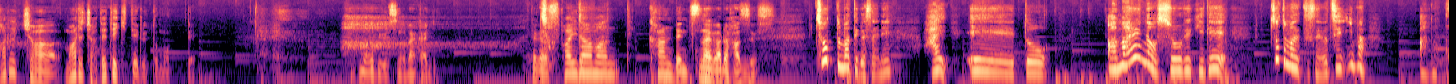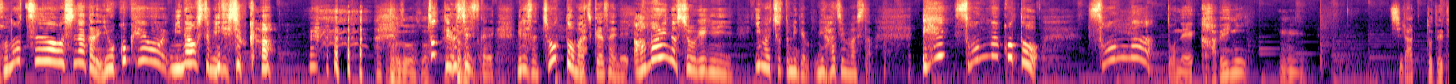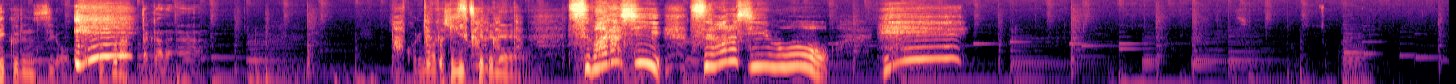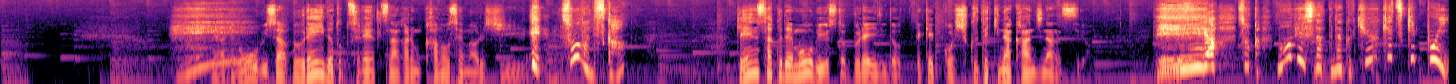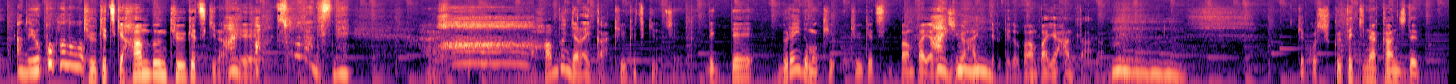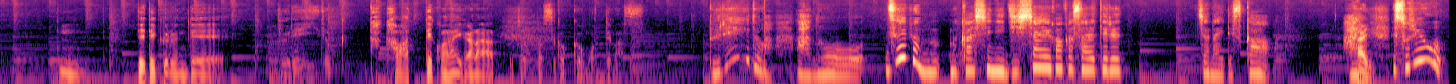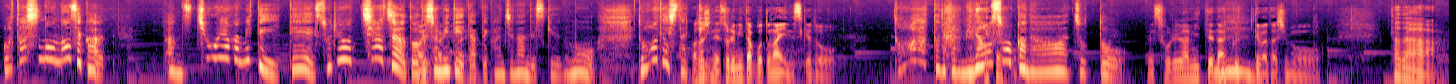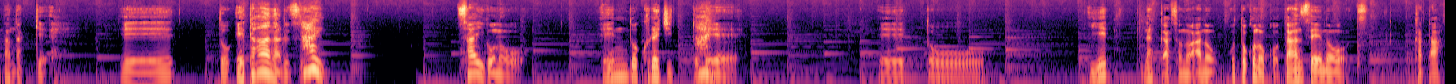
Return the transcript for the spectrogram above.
バルチャーマルチャー出てきてると思って。モービウスの中に。だからスパイダーマン関連つながるはずです。ちょっと待ってくださいね。はい。えーと、あまりの衝撃で、ちょっと待ってください。私今、あの、この通話をしながら予告編を見直してもいいでしょうか？ちょっとよろしいですかね？皆さんちょっとお待ちくださいね。あまりの衝撃に、今ちょっと見て、見始めました。え？そんなこと、そんな、とね、壁に、うん、ちらっと出てくるんですよ。え？ーどこだったかな。これも私見つけてね、素晴らしい。素晴らしいもう。へえいや、えでも、オービスはブレイドとつれつながる可能性もあるし、えそうなんですか？原作でモービウスとブレイドって結構宿敵な感じなんですよ。ええあそうか。モービウスだってなんか吸血鬼っぽいあの予告の。吸血鬼、半分吸血鬼なんで、はい。あそうなんですね。はい。半分じゃないか、吸血鬼の違いでで、ブレイドも吸吸血鬼、ヴァンパイアの血が入ってるけど、ヴァンパイアハンターなんで、うんうんうん。結構宿敵な感じで、うん、出てくるんで、ブレイド関わってこないかなって、ちょっとすごく思ってます。ブレイドはあのずいぶん昔に実写映画化されてるじゃないですか。はい、はい。それを私のなぜかあの父親が見ていてそれをちらちらと私は見ていたって感じなんですけれども、どうでしたっけ？私ね、それ見たことないんですけど、どうだったのかな？見直そうかな？ちょっと。それは見てなくって、うん。私も、ただ、なんだっけ、えーっと、エターナルズ、はい最後のエンドクレジットで、えーっと、家、なんかそのあの男の子、男性の方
